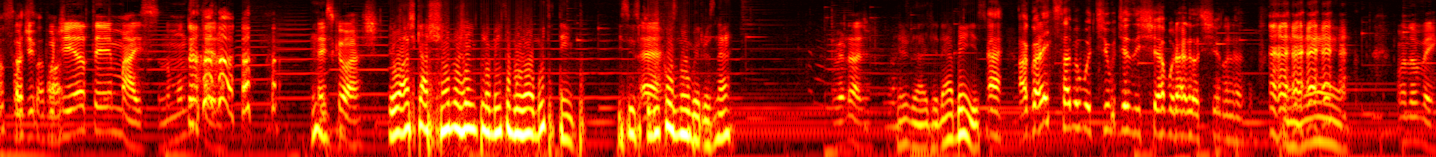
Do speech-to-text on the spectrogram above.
Podia, sensacional. podia ter mais, no mundo inteiro. é isso que eu acho. Eu acho que a China já implementa o Murão há muito tempo. Isso explica os números, né? É verdade. Verdade, né? É bem isso. É, agora a gente sabe o motivo de existir a muralha da China, né? É, Mandou bem.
